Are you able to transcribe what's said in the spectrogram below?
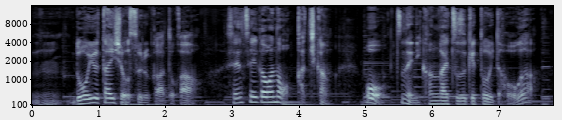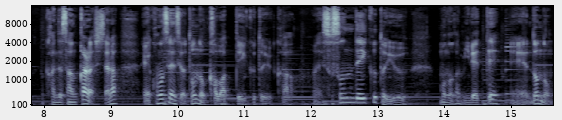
うん、どういう対処をするかとか、先生側の価値観を常に考え続けておいた方が、患者さんからしたら、えー、この先生はどんどん変わっていくというか、進んでいくというものが見れて、えー、どんどん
